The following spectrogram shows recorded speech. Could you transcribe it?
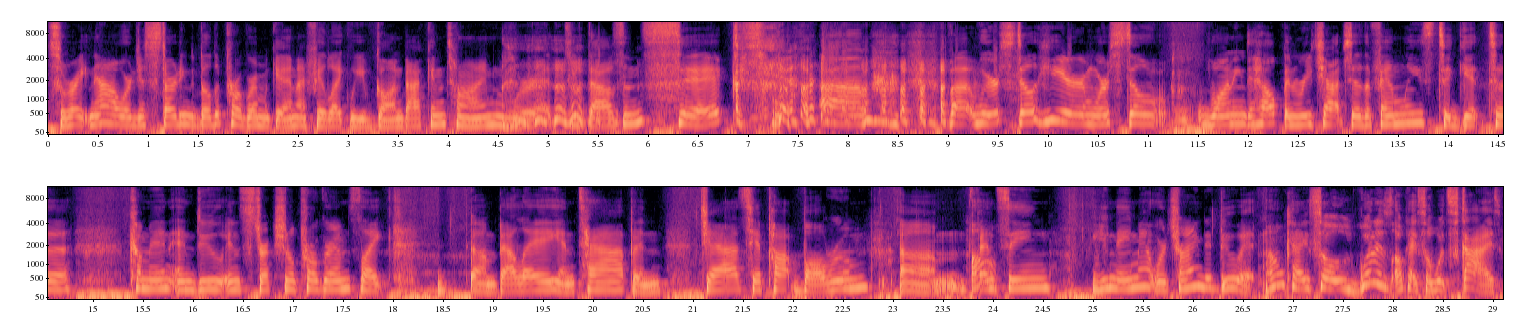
So right now, we're just starting to build a program again. I feel like we've gone back in time. We're at 2006, um, but we're still here, and we're still wanting to help and reach out to the families to get to come in and do instructional programs like um, ballet and tap and jazz, hip hop, ballroom, um, oh. fencing, you name it. We're trying to do it. Okay, so what is okay? So with Skies,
